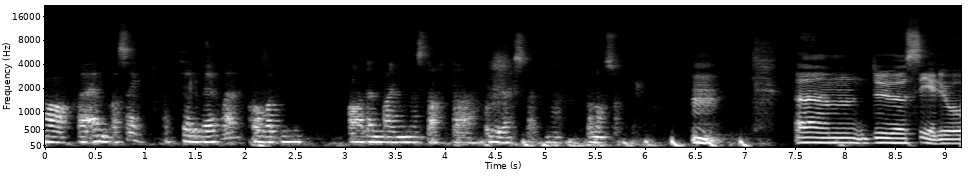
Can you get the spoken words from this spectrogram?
har endra seg til det bedre over tid fra den dagen vi starta oljevirksomheten på norsk sokkel. Mm. Um, du sier jo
